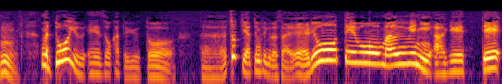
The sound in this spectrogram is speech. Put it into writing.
うん。まあ、どういう映像かというと、えー、ちょっとやってみてください。えー、両手を真上に上げて、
